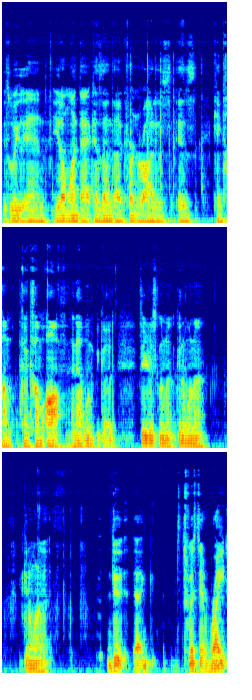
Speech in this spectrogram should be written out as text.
It's wiggly and you don't want that because then the curtain rod is, is, can come, can come off and that won't be good. So you're just gonna, gonna wanna, gonna wanna do, uh, twist it right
